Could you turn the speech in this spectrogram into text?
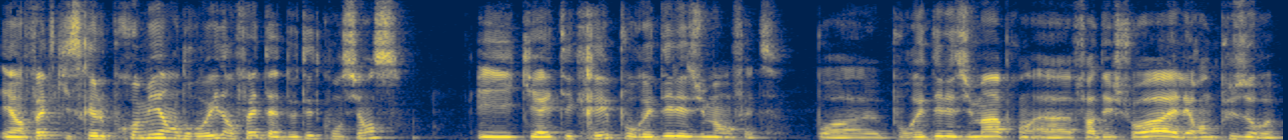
Et en fait, qui serait le premier Android en fait à doter de conscience et qui a été créé pour aider les humains en fait, pour, euh, pour aider les humains à, à, faire des choix et les rendre plus heureux.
